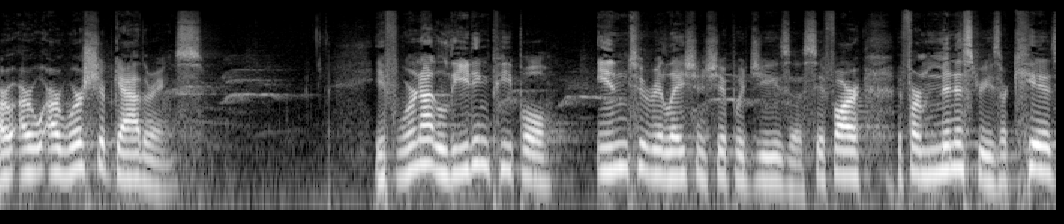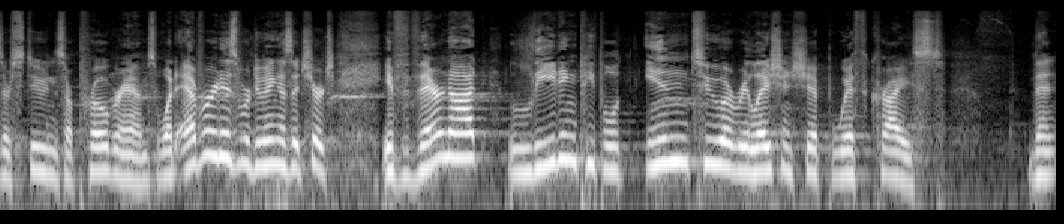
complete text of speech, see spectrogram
Our, our, our worship gatherings, if we're not leading people into relationship with Jesus, if our, if our ministries, our kids, our students, our programs, whatever it is we're doing as a church, if they're not leading people into a relationship with Christ, then,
